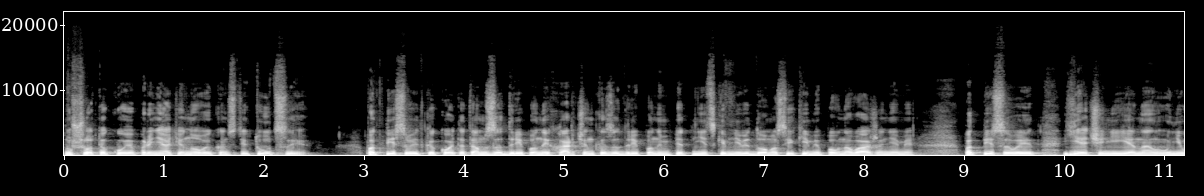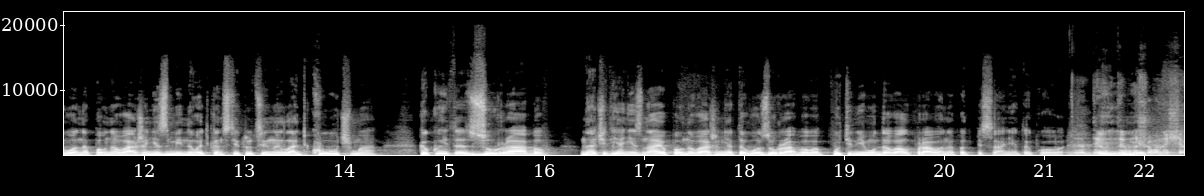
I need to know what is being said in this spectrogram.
Ну, что такое принятие новой Конституции? Подписывает какой-то там задрипанный Харченко, задрипанным Пятницким, невідомо з якими повноваженнями. Подписывает, є чи не є на, у него на повноваження змінювати конституційний лад Кучма, какой-то Зурабов. Значит, я не знаю повноваження того Зурабова. Путін йому давав право на підписання такого? Див, дивно, що вони ще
